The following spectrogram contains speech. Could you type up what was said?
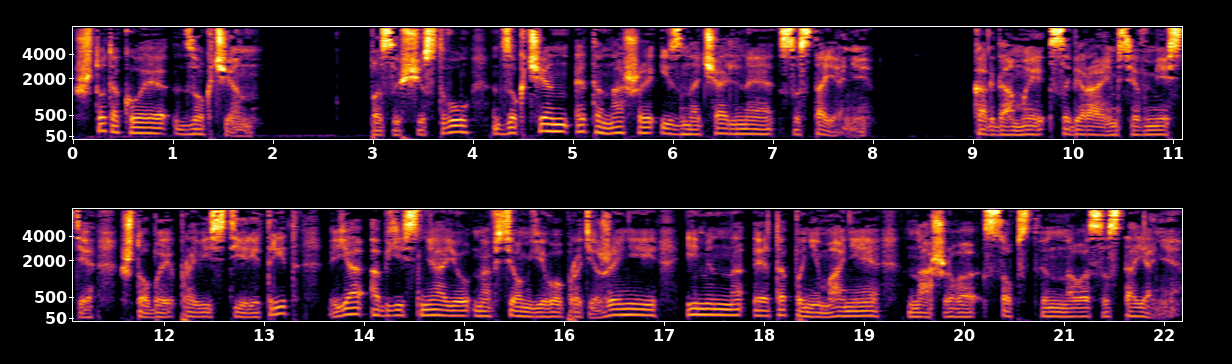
Что такое Дзогчен? По существу, Дзогчен — это наше изначальное состояние. Когда мы собираемся вместе, чтобы провести ретрит, я объясняю на всем его протяжении именно это понимание нашего собственного состояния.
